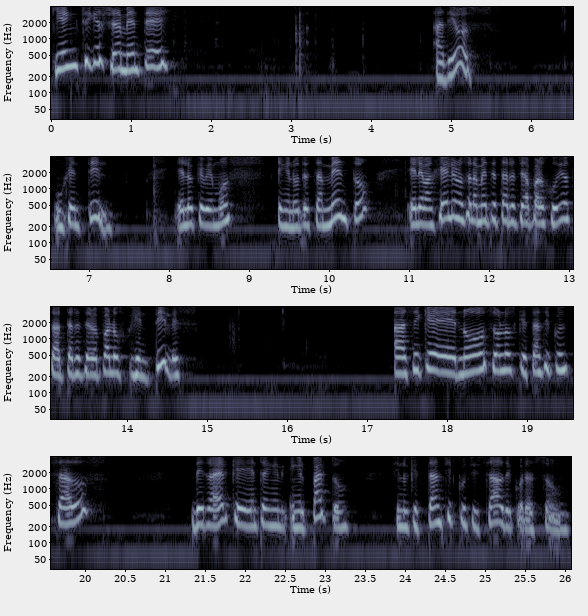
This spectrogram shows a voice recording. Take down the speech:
¿Quién sigue realmente a Dios? Un gentil. Es lo que vemos en el Nuevo Testamento. El Evangelio no solamente está reservado para los judíos, está reservado para los gentiles. Así que no son los que están circuncidados de Israel que entran en el, pacto, sino que están circuncisados del corazón.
